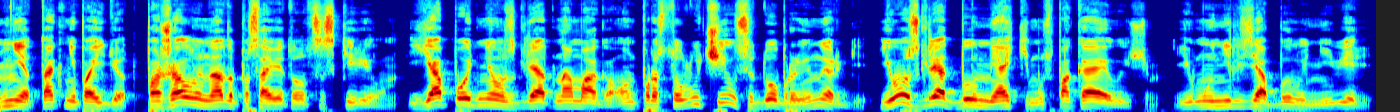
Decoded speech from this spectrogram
Нет, так не пойдет. Пожалуй, надо посоветоваться с Кириллом. Я поднял взгляд на мага. Он просто лучился доброй энергией. Его взгляд был мягким, успокаивающим. Ему нельзя было не верить.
